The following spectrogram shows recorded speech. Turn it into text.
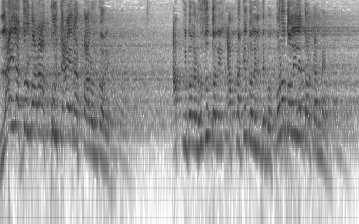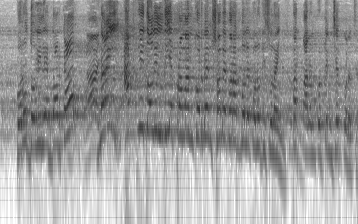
লাইলাতুল বারাত কুল কায়নাত পালন করে। আপনি বলেন হুজুর দলিল আপনাকে দলিল দেব। কোনো দলিলের দরকার নাই। কোনো দলিলের দরকার নাই। আপনি দলিল দিয়ে প্রমাণ করবেন সবে বরাত বলে কোনো কিছু নাই। বরাত পালন করতে নিষেধ করেছে।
